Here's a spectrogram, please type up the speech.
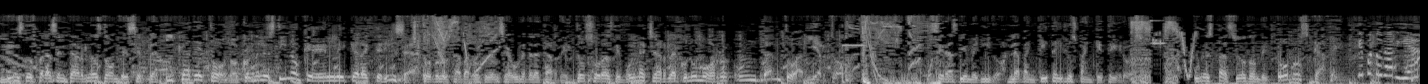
Listos para sentarnos donde se platica de todo con el estilo que él le caracteriza. Todos los sábados de 11 a 1 de la tarde, dos horas de buena charla con humor un tanto abierto. Serás bienvenido, la banqueta y los banqueteros. Un espacio donde todos caben. ¿Tiempo todavía?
